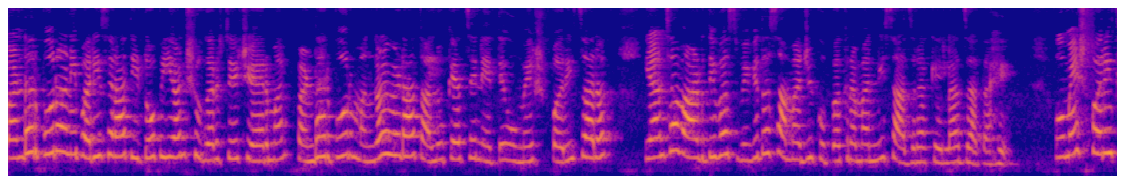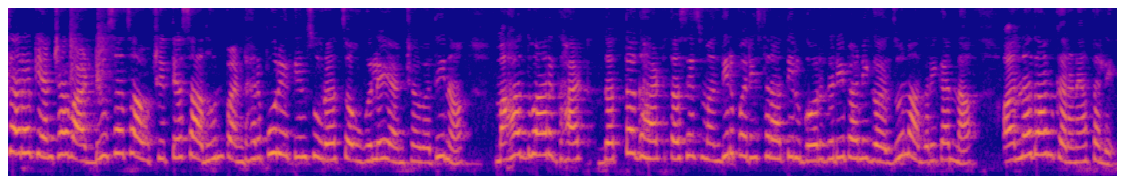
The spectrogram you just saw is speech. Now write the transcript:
पंढरपूर आणि परिसरात इटोपियन शुगरचे चेअरमन पंढरपूर मंगळवेढा तालुक्याचे नेते उमेश परिचारक यांचा वाढदिवस विविध सामाजिक उपक्रमांनी साजरा केला जात आहे. उमेश परिचारक यांच्या वाढदिवसाचं औचित्य साधून पंढरपूर येथील सुरज चौगुले यांच्या वतीनं महाद्वार घाट दत्त घाट तसेच मंदिर परिसरातील गोरगरीब आणि गरजू नागरिकांना अन्नदान करण्यात आले.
